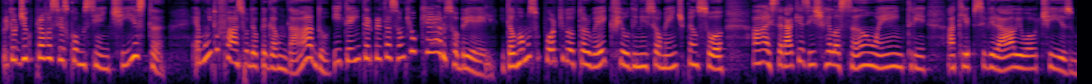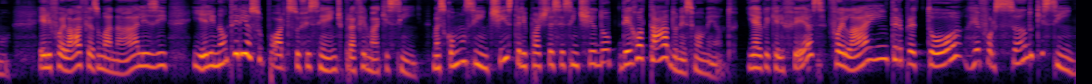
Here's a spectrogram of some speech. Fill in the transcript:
Porque eu digo para vocês, como cientista, é muito fácil de eu pegar um dado e ter a interpretação que eu quero sobre ele. Então vamos supor que o Dr. Wakefield inicialmente pensou: ah, será que existe relação entre a eclipse viral e o autismo? Ele foi lá, fez uma análise e ele não teria suporte suficiente para afirmar que sim. Mas como um cientista, ele pode ter se sentido derrotado nesse momento. E aí o que, que ele fez? Foi lá e interpretou, reforçando que sim.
